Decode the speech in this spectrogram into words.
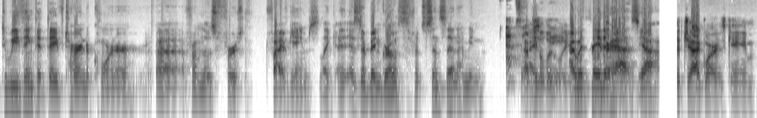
Do we think that they've turned a corner uh, from those first five games? Like, has there been growth for, since then? I mean, absolutely. Absolutely. I would say there has. Yeah. The Jaguars game,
